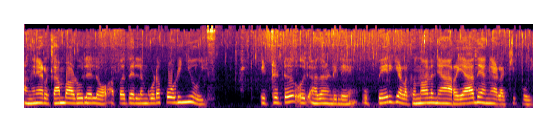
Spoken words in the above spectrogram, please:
അങ്ങനെ ഇളക്കാൻ പാടില്ലല്ലോ അപ്പോൾ ഇതെല്ലാം കൂടെ പൊടിഞ്ഞു പോയി ഇട്ടിട്ട് ഒരു അത് കണ്ടില്ലേ? ഉപ്പേരിക്ക് ഇളക്കുന്ന പോലെ ഞാൻ അറിയാതെ അങ്ങ് ഇളക്കിപ്പോയി.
